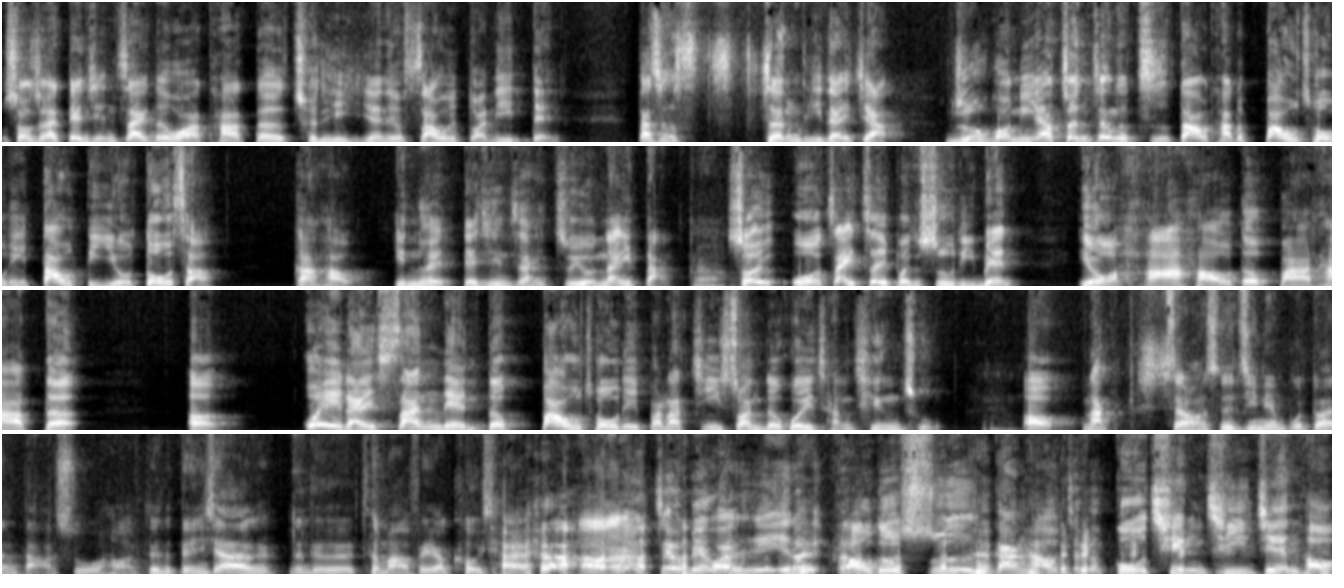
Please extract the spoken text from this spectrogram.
说实在，电信债的话，它的存续时间有稍微短一点，但是整体来讲。如果你要真正的知道它的报酬率到底有多少，刚好因为电信债只有那一档，所以我在这本书里面有好好的把它的呃未来三年的报酬率把它计算得非常清楚。哦，那谢老师今天不断打说哈，这个等一下那个车马费要扣下来 啊，这个没关系，因为好的书刚好这个国庆期间哈，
